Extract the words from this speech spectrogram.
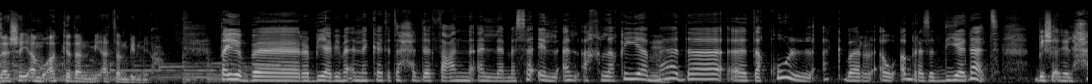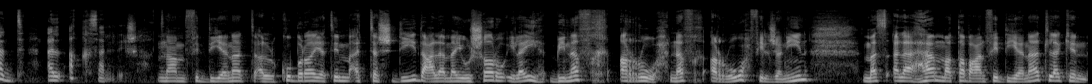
لا شيء مؤكدا 100%. طيب ربيع بما أنك تتحدث عن المسائل الأخلاقية ماذا تقول أكبر أو أبرز الديانات بشأن الحد الأقصى للاجهاض؟ نعم في الديانات الكبرى يتم التشديد على ما يشار إليه بنفخ الروح، نفخ الروح في الجنين مسألة هامة طبعا في الديانات لكن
